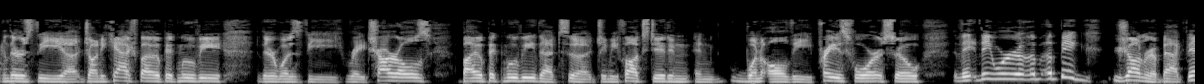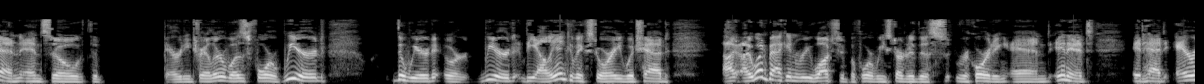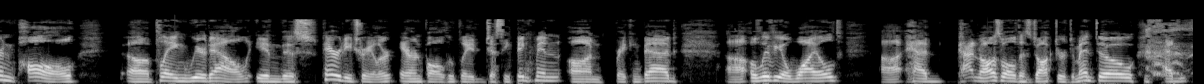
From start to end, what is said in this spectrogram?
And there's the uh, Johnny Cash biopic movie. There was the Ray Charles biopic movie that uh, Jamie Foxx did and, and won all the praise for. So they they were a, a big genre back then, and so the parody trailer was for Weird, the Weird or Weird the Al Yankovic story, which had. I, I went back and rewatched it before we started this recording, and in it, it had Aaron Paul uh, playing Weird Al in this parody trailer. Aaron Paul, who played Jesse Pinkman on Breaking Bad. Uh, Olivia Wilde, uh, had Patton Oswalt as Dr. Demento, had,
